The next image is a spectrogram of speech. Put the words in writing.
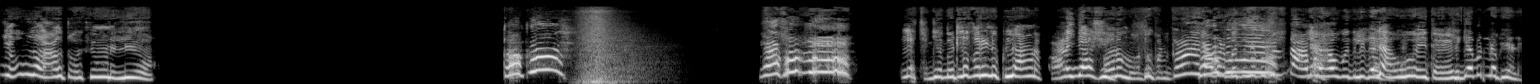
એવું આવતો શિવણ લ્યો. કાકા લે જગ્યા બદલો કરીને પેલા હમણાં પાળી જાશે અને મોટું પણ કરો ને આપણે બદલી આપણે હાવ બદલી લે આવું હોય તો જગ્યા બદલો ફેલે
